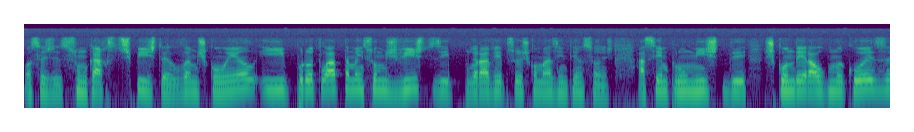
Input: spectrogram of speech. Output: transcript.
Ou seja, se um carro se despista, levamos com ele e, por outro lado, também somos vistos e poderá haver pessoas com más intenções. Há sempre um misto de esconder alguma coisa,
